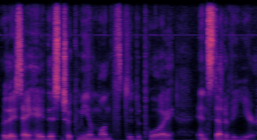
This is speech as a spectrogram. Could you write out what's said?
where they say, hey, this took me a month to deploy instead of a year.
